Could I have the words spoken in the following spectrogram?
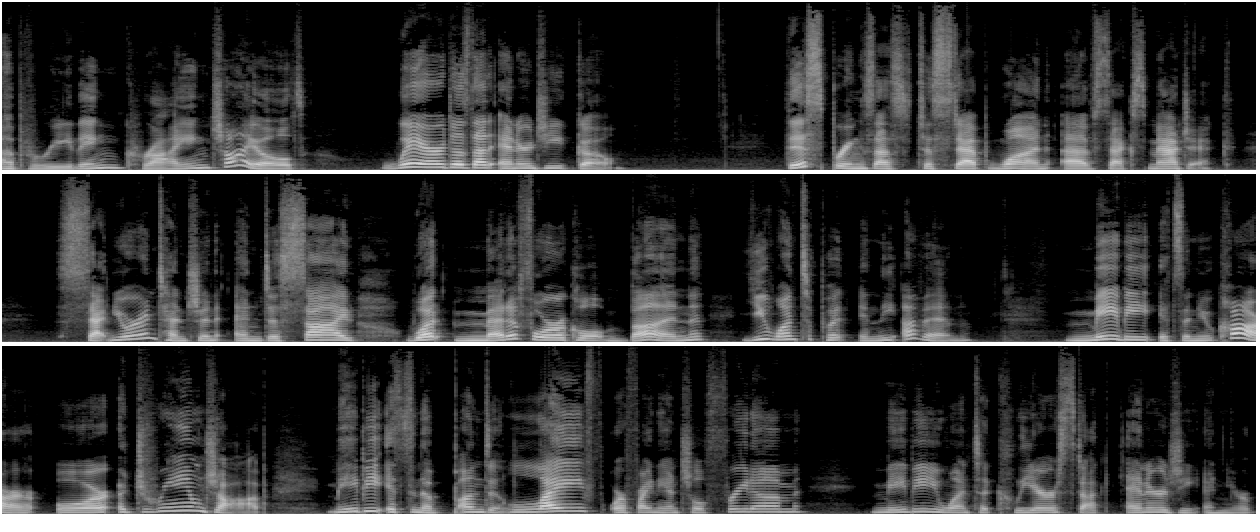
a breathing, crying child? Where does that energy go? This brings us to step one of sex magic. Set your intention and decide what metaphorical bun you want to put in the oven. Maybe it's a new car or a dream job. Maybe it's an abundant life or financial freedom. Maybe you want to clear stuck energy in your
